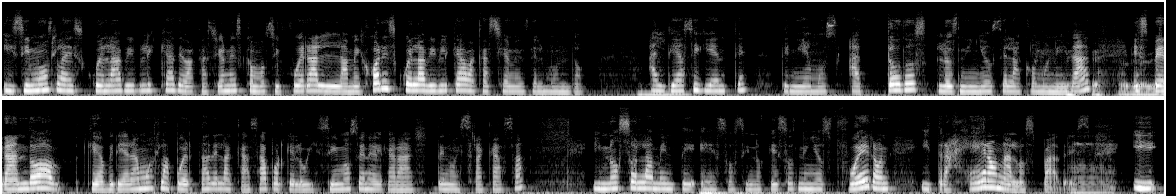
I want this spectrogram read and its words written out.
hicimos la escuela bíblica de vacaciones como si fuera la mejor escuela bíblica de vacaciones del mundo. Al día siguiente teníamos a todos los niños de la comunidad esperando a que abriéramos la puerta de la casa porque lo hicimos en el garage de nuestra casa. Y no solamente eso, sino que esos niños fueron y trajeron a los padres. Ah. Y,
